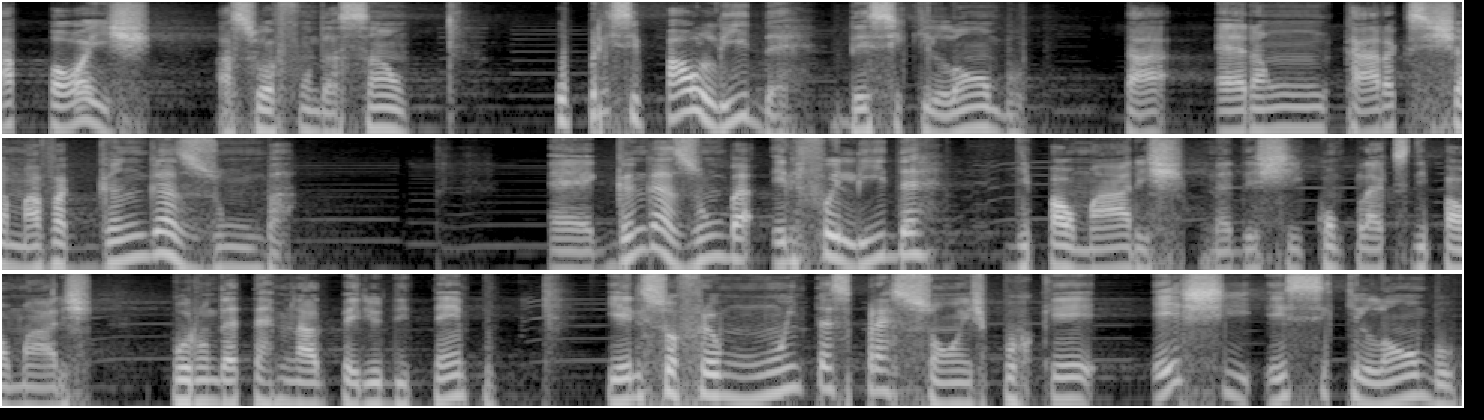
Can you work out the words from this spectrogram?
após a sua fundação, o principal líder desse quilombo tá, era um cara que se chamava Ganga Zumba. É, Ganga Zumba ele foi líder de Palmares, né, deste complexo de Palmares, por um determinado período de tempo, e ele sofreu muitas pressões, porque este, esse quilombo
